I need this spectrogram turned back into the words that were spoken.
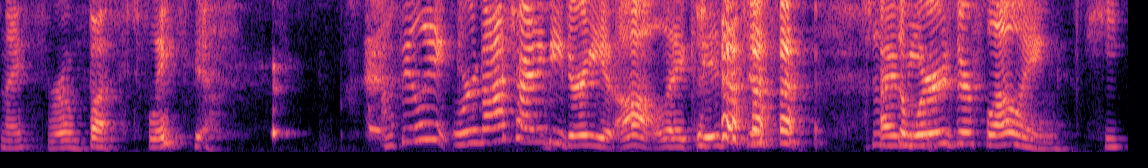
Nice, robust flavor. Yeah. I feel like we're not trying to be dirty at all. Like it's just it's just I the mean- words are flowing. He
